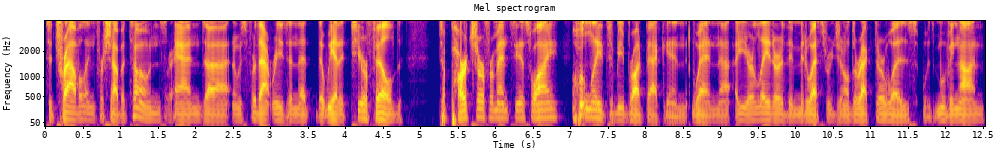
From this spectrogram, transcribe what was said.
to traveling for Shabbatons, and uh, it was for that reason that that we had a tear filled departure from NCSY, only to be brought back in when uh, a year later the Midwest regional director was was moving on,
